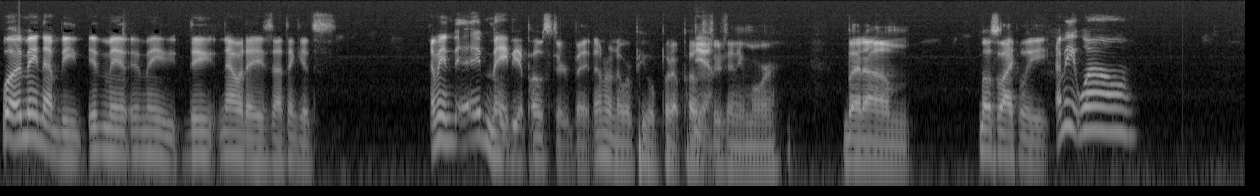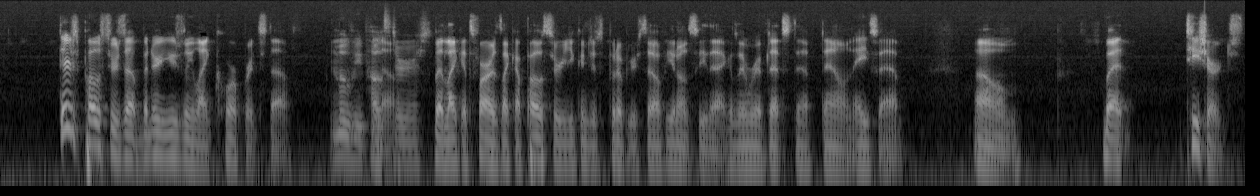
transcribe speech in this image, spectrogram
Well, it may not be. It may. It may. The nowadays, I think it's. I mean, it may be a poster, but I don't know where people put up posters yeah. anymore. But um, most likely, I mean, well, there's posters up, but they're usually like corporate stuff movie posters. But like as far as like a poster, you can just put up yourself. You don't see that because they rip that stuff down ASAP. Um, but t-shirts,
